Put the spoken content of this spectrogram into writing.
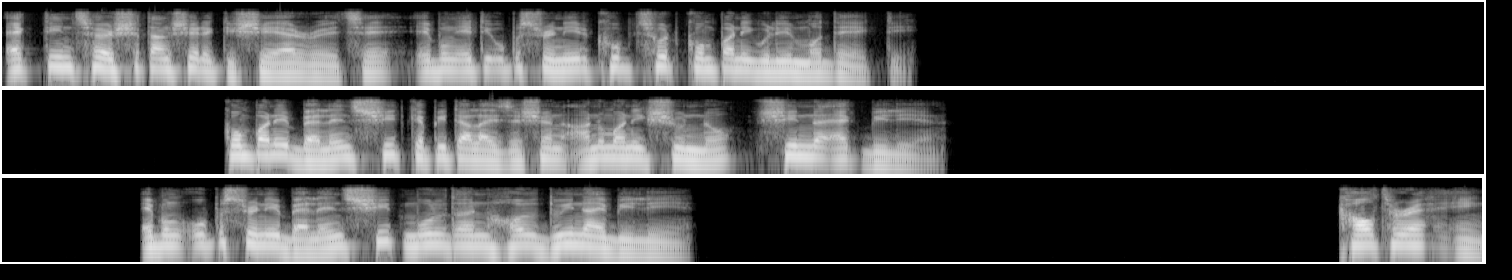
এক তিন ছয় শতাংশের একটি শেয়ার রয়েছে এবং এটি উপশ্রেণীর খুব ছোট কোম্পানিগুলির মধ্যে একটি কোম্পানির ব্যালেন্স শিট ক্যাপিটালাইজেশন আনুমানিক শূন্য শূন্য এক বিলিয়ন এবং উপশ্রেণীর ব্যালেন্স শিট মূলধন হল দুই নয় বিলিয়ন কলথরে ইং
